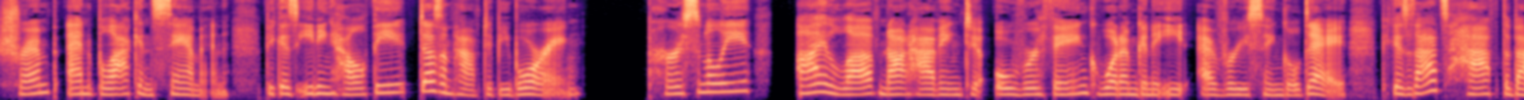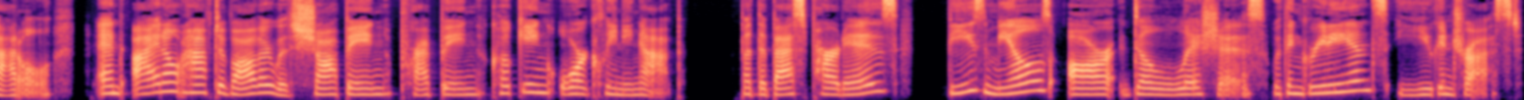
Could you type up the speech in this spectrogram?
shrimp, and blackened salmon because eating healthy doesn't have to be boring. Personally, I love not having to overthink what I'm going to eat every single day because that's half the battle. And I don't have to bother with shopping, prepping, cooking, or cleaning up. But the best part is, these meals are delicious with ingredients you can trust.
